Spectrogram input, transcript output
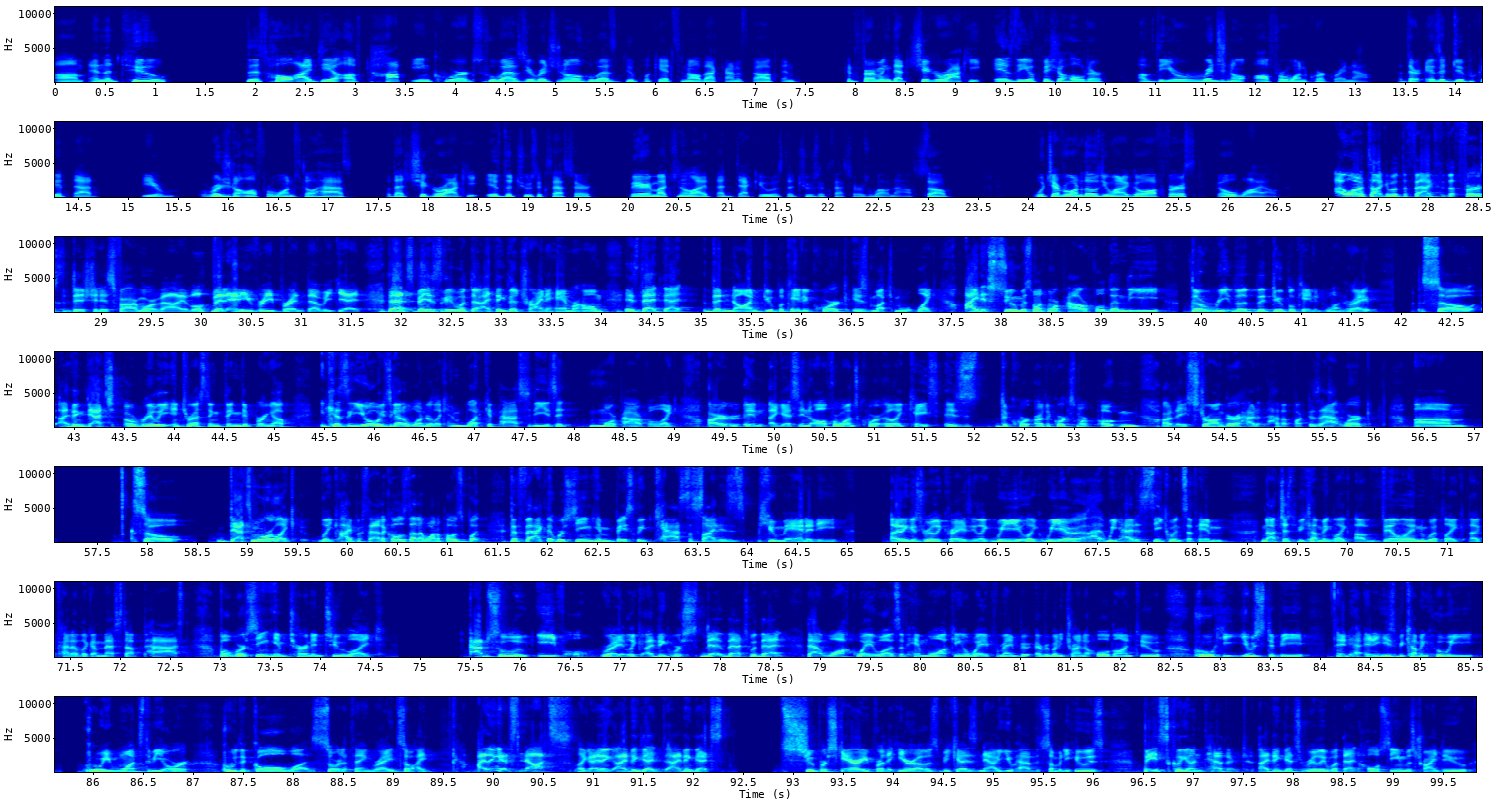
Um, and then two, this whole idea of copying quirks, who has the original, who has duplicates, and all that kind of stuff, and confirming that Shigaraki is the official holder of the original All for One quirk right now. That there is a duplicate that the original All for One still has, but that Shigaraki is the true successor, very much in the light that Deku is the true successor as well now. So, whichever one of those you want to go off first, go wild. I want to talk about the fact that the first edition is far more valuable than any reprint that we get. That's basically what I think they're trying to hammer home is that that the non-duplicated quirk is much more like I'd assume is much more powerful than the the re, the, the duplicated one, right? So I think that's a really interesting thing to bring up because you always got to wonder like in what capacity is it more powerful? Like are in I guess in all for one's quirk like case is the quirk are the quirks more potent? Are they stronger? How how the fuck does that work? Um, so that's more like like hypotheticals that I want to pose. But the fact that we're seeing him basically cast aside his humanity, I think it's really crazy. Like we like we uh, are we had a sequence of him not just becoming like a villain with like a kind of like a messed up past, but we're seeing him turn into like absolute evil right? Like i think we're that, that's what that that walkway was of him walking away from everybody trying to hold on to who he used to be and and he's becoming who he who he wants to be or who the goal was sort of thing right? So i i think that's nuts. Like i think i think that i think that's super scary for the heroes because now you have somebody who's basically untethered i think that's really what that whole scene was trying to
